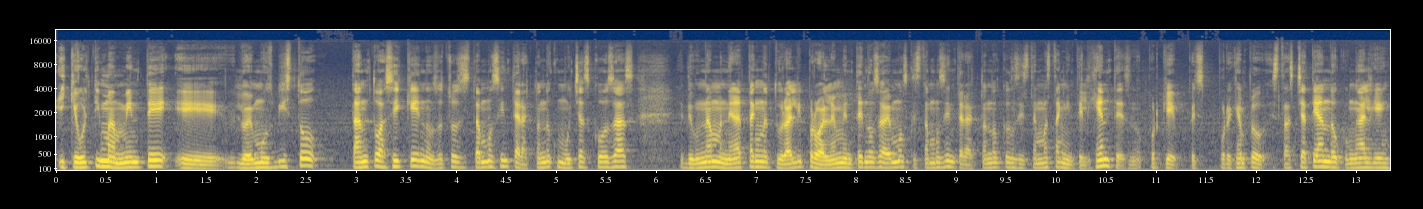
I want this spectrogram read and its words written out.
y que últimamente eh, lo hemos visto tanto así que nosotros estamos interactuando con muchas cosas de una manera tan natural y probablemente no sabemos que estamos interactuando con sistemas tan inteligentes, ¿no? Porque, pues, por ejemplo, estás chateando con alguien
